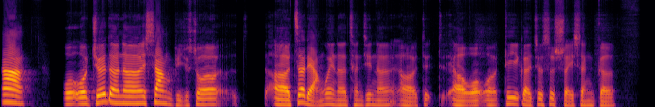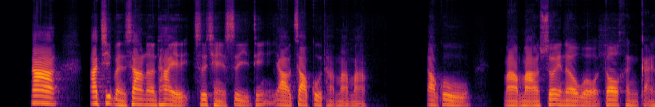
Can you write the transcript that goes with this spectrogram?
那我我觉得呢，像比如说呃这两位呢曾经呢呃呃我我第一个就是水生哥，那那基本上呢他也之前也是一定要照顾他妈妈，照顾妈妈，所以呢我都很感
